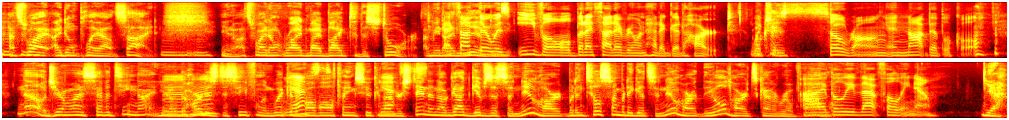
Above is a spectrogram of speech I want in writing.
that's why i don't play outside mm-hmm. you know that's why i don't ride my bike to the store i mean i, I thought there was evil but i thought everyone had a good heart which okay. is so wrong and not biblical. no, Jeremiah 17, 9. You know, mm-hmm. the heart is mm-hmm. deceitful and wicked yes. above all things. Who can yes. understand it? Now, God gives us a new heart, but until somebody gets a new heart, the old heart's got a real problem. I believe that fully now. Yeah.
